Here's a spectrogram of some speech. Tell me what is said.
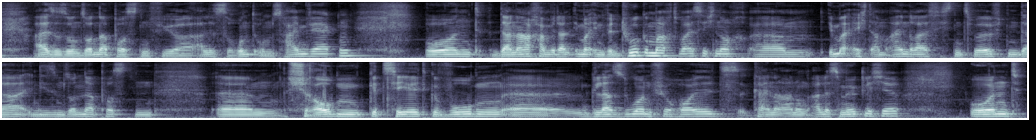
also so ein Sonderposten für alles rund ums Heimwerken. Und danach haben wir dann immer Inventur gemacht, weiß ich noch. Ähm, immer echt am 31.12. da in diesem Sonderposten ähm, Schrauben gezählt, gewogen, äh, Glasuren für Holz, keine Ahnung, alles Mögliche. Und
